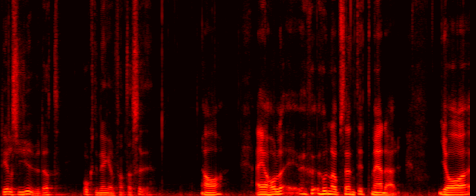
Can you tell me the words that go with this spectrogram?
dels ljudet och din egen fantasi. Ja, jag håller hundraprocentigt med där. Jag,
